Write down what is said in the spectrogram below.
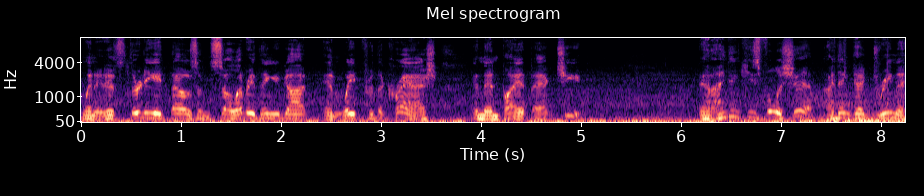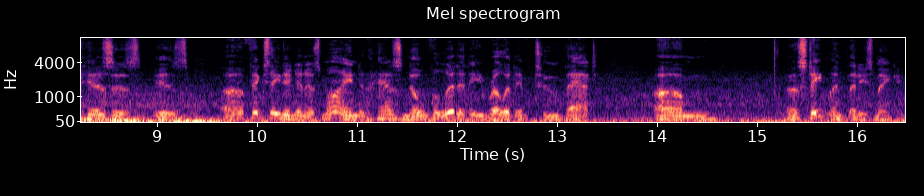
when it hits 38,000, sell everything you got and wait for the crash and then buy it back cheap. And I think he's full of shit. I think that dream of his is, is uh, fixated in his mind and has no validity relative to that um, uh, statement that he's making.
